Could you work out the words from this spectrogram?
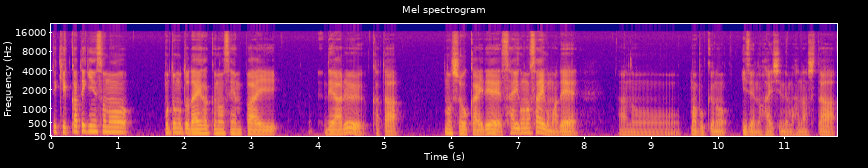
で結果的にそのもともと大学の先輩である方の紹介で最後の最後まであの、まあ、僕の以前の配信でも話した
